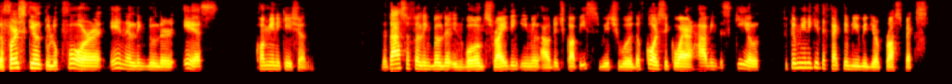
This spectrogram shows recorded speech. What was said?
The first skill to look for in a link builder is communication. The task of a link builder involves writing email outreach copies, which would, of course, require having the skill to communicate effectively with your prospects.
